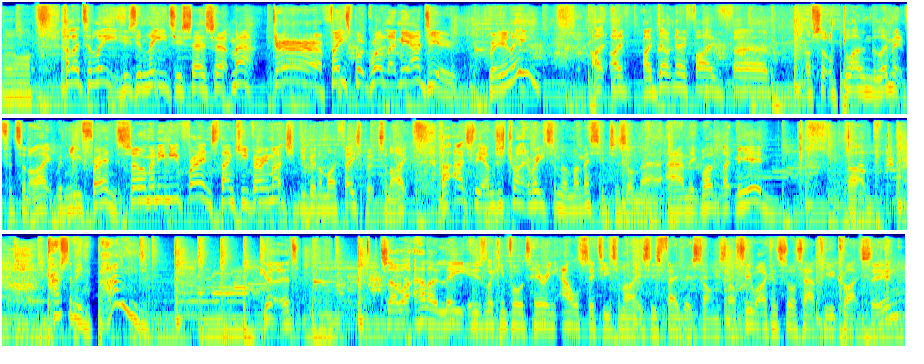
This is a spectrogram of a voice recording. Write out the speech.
Oh. Hello to Lee, who's in Leeds, who says, uh, Matt, grr, Facebook won't let me add you. Really? I, I, I don't know if I've uh, I've sort of blown the limit for tonight with new friends. So many new friends. Thank you very much if you've been on my Facebook tonight. Uh, actually, I'm just trying to read some of my messages on there, and it won't let me in. Uh, perhaps I've been banned. Good. So, uh, hello, Lee, who's looking forward to hearing Owl City tonight. It's his favourite song, so I'll see what I can sort out for you quite soon.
